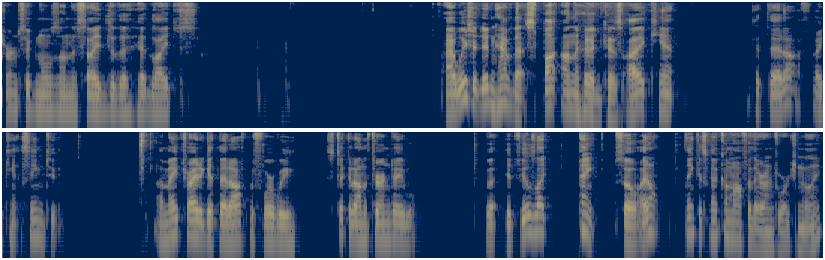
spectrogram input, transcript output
turn signals on the sides of the headlights. I wish it didn't have that spot on the hood because I can't get that off. I can't seem to. I may try to get that off before we stick it on the turntable. But it feels like paint, so I don't think it's going to come off of there, unfortunately.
